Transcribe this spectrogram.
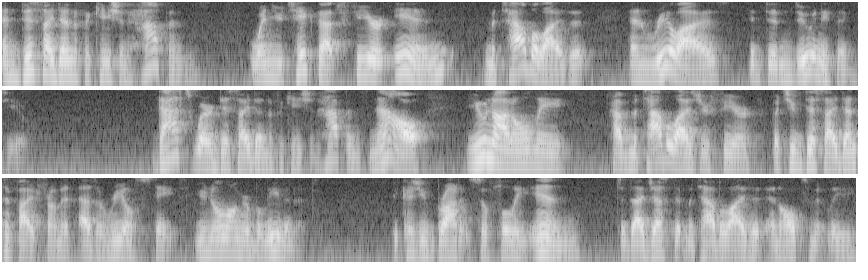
And disidentification happens when you take that fear in metabolize it, and realize it didn't do anything to you. That's where disidentification happens. Now, you not only have metabolized your fear, but you've disidentified from it as a real state. You no longer believe in it because you've brought it so fully in to digest it, metabolize it, and ultimately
